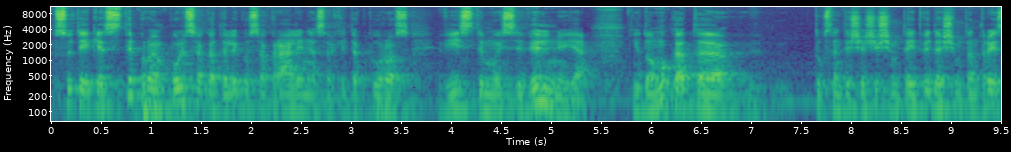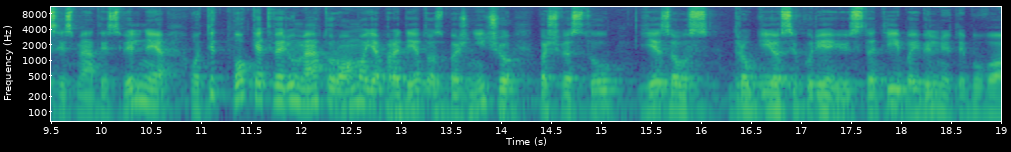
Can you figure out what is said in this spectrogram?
suteikė stiprų impulsą katalikų sakralinės architektūros vystimuisi Vilniuje. Įdomu, kad 1622 metais Vilniuje, o tik po ketverių metų Romoje pradėtos bažnyčių pašvestų Jėzaus draugijos įkūrėjų statybai. Vilniuje tai buvo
